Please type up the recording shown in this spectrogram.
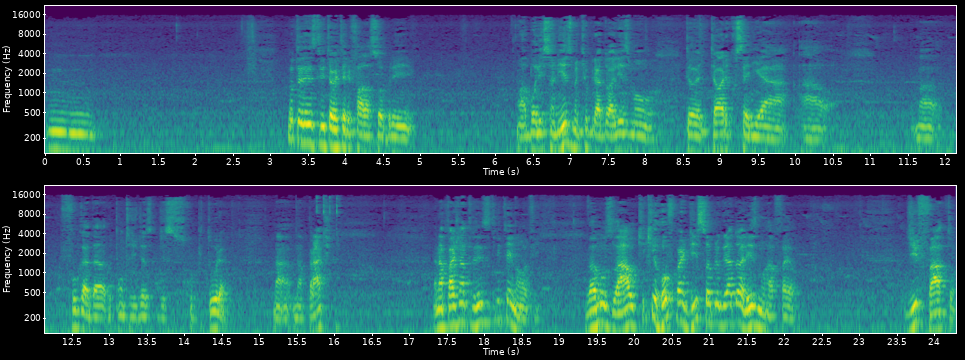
Hum, no 338 ele fala sobre o abolicionismo, que o gradualismo teórico seria a, uma fuga da, do ponto de disruptura na, na prática. É na página 339. Vamos lá, o que, que diz sobre o gradualismo, Rafael? De fato,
